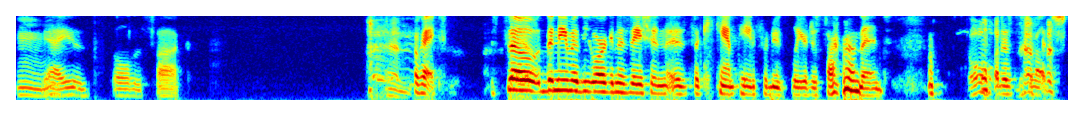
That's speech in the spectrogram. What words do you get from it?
Yeah, he was old as fuck. And Okay. So the name of the organization is the Campaign for Nuclear Disarmament. oh, What a stretch.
